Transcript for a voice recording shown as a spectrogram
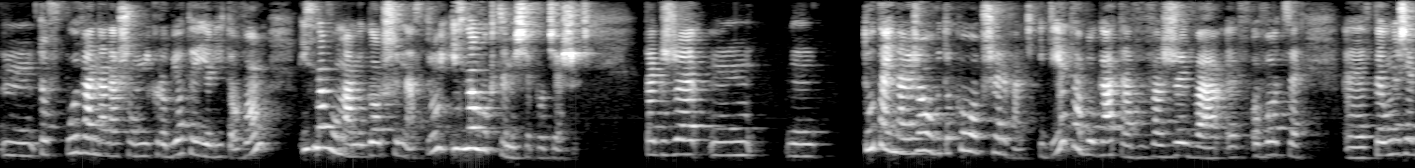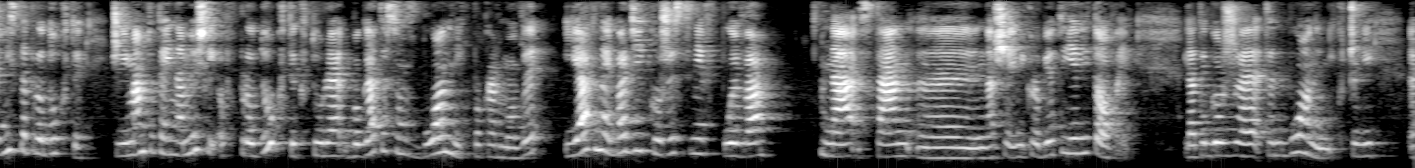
mm, to wpływa na naszą mikrobiotę jelitową i znowu mamy gorszy nastrój i znowu chcemy się pocieszyć. Także mm, mm, tutaj należałoby to koło przerwać. I dieta bogata w warzywa, w owoce, w pełnoziarniste produkty, czyli mam tutaj na myśli produkty, które bogate są w błonnik pokarmowy, jak najbardziej korzystnie wpływa na stan y, naszej mikrobioty jelitowej. Dlatego, że ten błonnik, czyli y,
